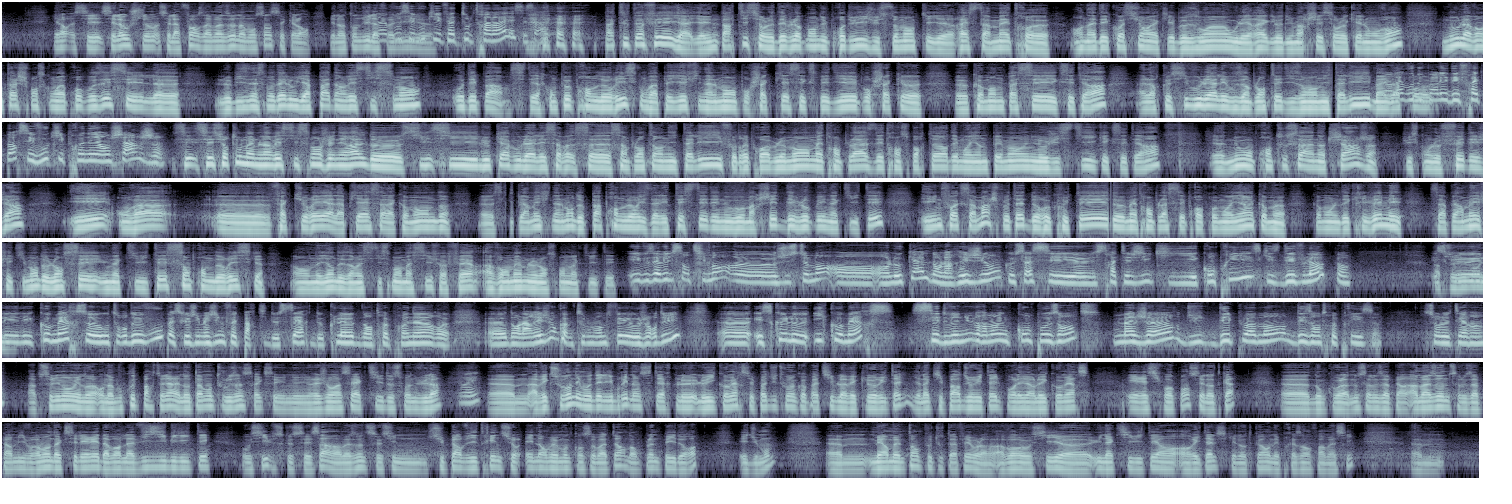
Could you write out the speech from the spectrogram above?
Et alors, c'est c'est là où justement, c'est la force d'Amazon à mon sens, c'est qu'alors, bien entendu, il a fallu. c'est vous euh, qui faites tout le travail, c'est ça Pas tout à fait. Il y, a, il y a une partie sur le développement du produit justement qui reste à mettre euh, en adéquation avec les besoins ou les règles du marché sur lequel on vend. Nous, l'avantage, je pense qu'on va proposer, c'est le, le business model où il n'y a pas d'investissement au départ. C'est-à-dire qu'on peut prendre le risque, on va payer finalement pour chaque pièce expédiée, pour chaque euh, euh, commande passée, etc. Alors que si vous voulez aller vous implanter, disons en Italie, ben, Alors là, vous nous parlez des frais de port, c'est vous qui prenez en charge c'est surtout même l'investissement général de si, si Lucas voulait aller s'implanter en Italie, il faudrait probablement mettre en place des transporteurs, des moyens de paiement, une logistique, etc. Euh, nous, on prend tout ça à notre charge puisqu'on le fait déjà et on va euh, facturer à la pièce, à la commande ce qui permet finalement de ne pas prendre le risque d'aller tester des nouveaux marchés, de développer une activité, et une fois que ça marche, peut-être de recruter, de mettre en place ses propres moyens, comme, comme on le décrivait, mais ça permet effectivement de lancer une activité sans prendre de risque en ayant des investissements massifs à faire avant même le lancement de l'activité. Et vous avez le sentiment, euh, justement, en, local, dans la région, que ça, c'est une stratégie qui est comprise, qui se développe? Est-ce que les, commerces autour de vous, parce que j'imagine que vous faites partie de cercles, de clubs, d'entrepreneurs euh, dans la région, comme tout le monde fait aujourd'hui, euh, est-ce que le e-commerce, c'est devenu vraiment une composante majeure du déploiement des entreprises sur le terrain? Absolument, on a, beaucoup de partenaires et notamment Toulousain, c'est vrai que c'est une, région assez active de ce point de vue-là, euh, avec souvent des modèles hybrides, hein. c'est-à-dire que le e-commerce n'est pas du tout incompatible avec le retail. Il y en a qui partent du retail pour aller vers le e-commerce et réciproquement, c'est notre cas. Euh, donc voilà, nous Amazon, ça nous a permis vraiment d'accélérer, d'avoir de la visibilité aussi, parce que c'est ça, hein. Amazon c'est aussi une superbe vitrine sur énormément de consommateurs dans plein de pays d'Europe et du monde. Euh, mais en même temps, on peut tout à fait voilà, avoir aussi une activité en, retail, ce qui est notre cas, on est présent en pharmacie.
